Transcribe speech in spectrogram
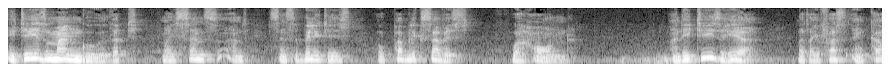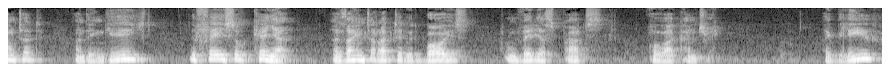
It is Mangu that my sense and sensibilities of public service were honed. And it is here that I first encountered and engaged the face of Kenya as I interacted with boys from various parts of our country. I believe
